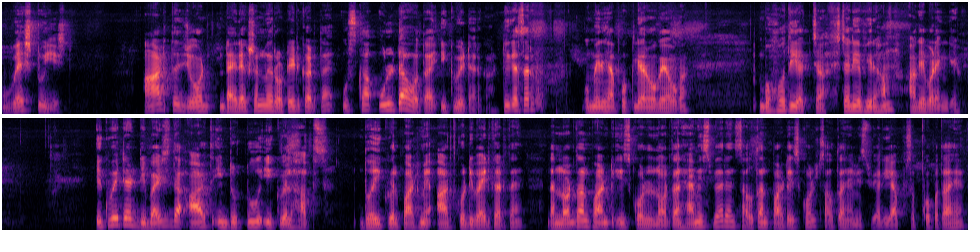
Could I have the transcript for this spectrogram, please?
वेस्ट टू ईस्ट आर्थ जो डायरेक्शन में रोटेट करता है, उसका उल्टा होता है इक्वेटर का। ठीक है सर? उम्मीद है आपको क्लियर हो गया होगा। बहुत ही अच्छा। चलिए फिर हम आगे बढ़ेंगे। Equator divides the earth into two equal halves. दो इक्वल पार्ट में अर्थ को डिवाइड करता है। The northern part is called northern hemisphere and southern part is called southern hemisphere. ये आप सबको पता है।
